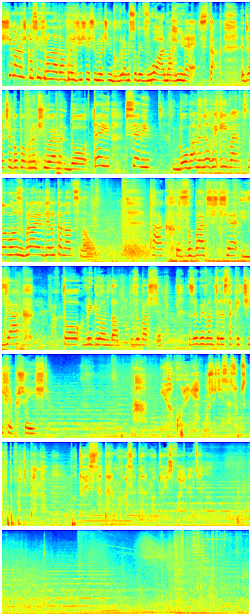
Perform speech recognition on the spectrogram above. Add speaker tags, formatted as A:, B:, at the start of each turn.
A: Siemaneczko, z tej strony Adam, w dzisiejszym odcinku gramy sobie w War Machines. Tak, dlaczego powróciłem do tej serii? Bo mamy nowy event, nową zbroję wielkanocną. Tak, zobaczcie jak to wygląda. Zobaczcie. Zrobię wam teraz takie ciche przejście. A, i ogólnie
